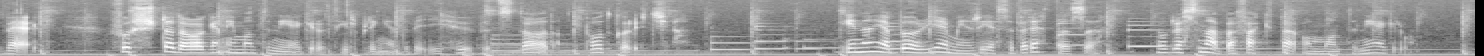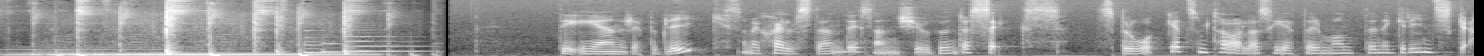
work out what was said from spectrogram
Iväg. Första dagen i Montenegro tillbringade vi i huvudstaden Podgorica. Innan jag börjar min reseberättelse, några snabba fakta om Montenegro. Det är en republik som är självständig sedan 2006. Språket som talas heter montenegrinska,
